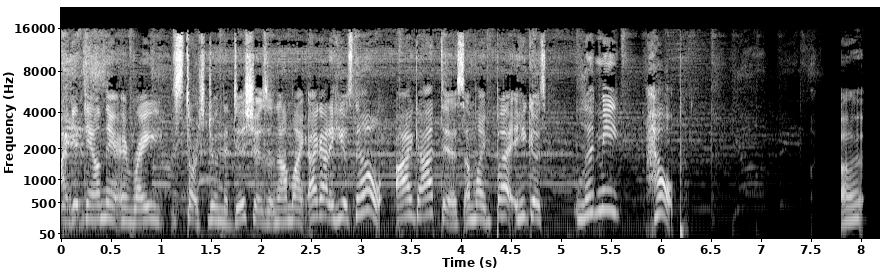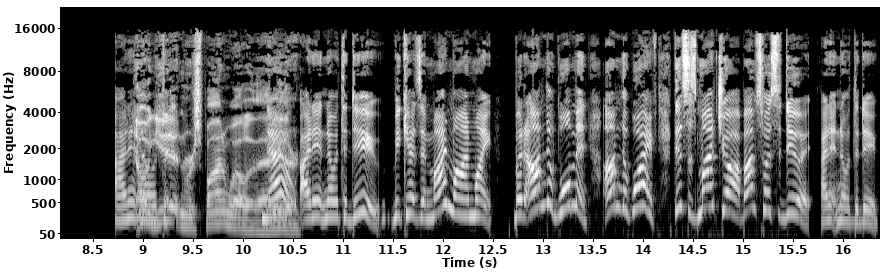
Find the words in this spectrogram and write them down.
I get down there and Ray starts doing the dishes, and I'm like, I got it. He goes, No, I got this. I'm like, But he goes, Let me help. Uh, I didn't. Oh, what you to- didn't respond well to that No, either. I didn't know what to do because in my mind, I'm like, but I'm the woman, I'm the wife. This is my job. I'm supposed to do it. I didn't know what to do,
